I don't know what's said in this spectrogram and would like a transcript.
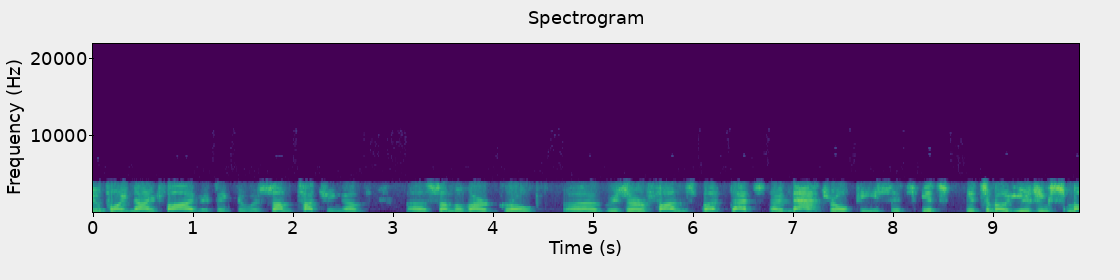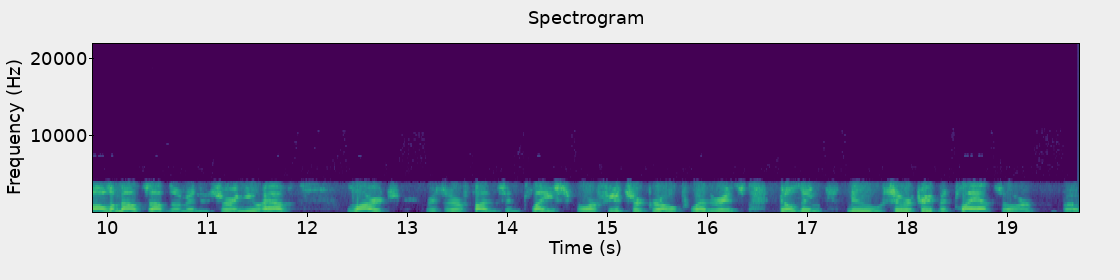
2.95. I think there was some touching of uh, some of our growth uh, reserve funds, but that's a natural piece. It's it's it's about using small amounts of them and ensuring you have large reserve funds in place for future growth, whether it's building new sewer treatment plants or uh,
